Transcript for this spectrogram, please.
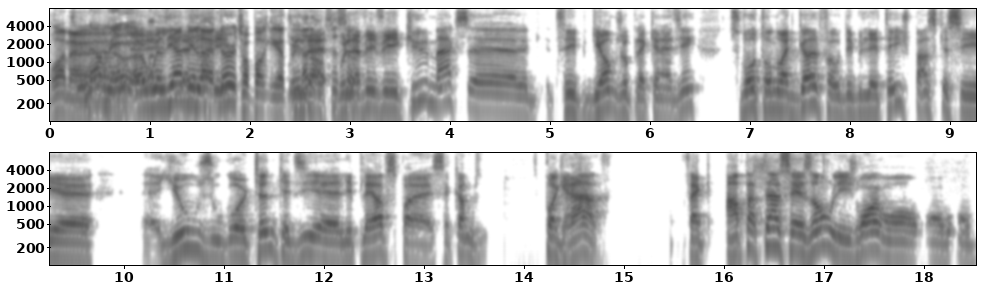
Ouais, mais, Non, un- mais, un, euh, William tu vas pas regretter. Vous Non, l'avez vécu, Max. euh, tu sais, Guillaume joue pour le Canadien. Tu vas au tournoi de golf au début de l'été. Je pense que c'est euh, euh, Hughes ou Gorton qui a dit euh, les playoffs, c'est pas- c'est comme c'est pas grave. Fait en partant la saison, les joueurs ont, ont- ont-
